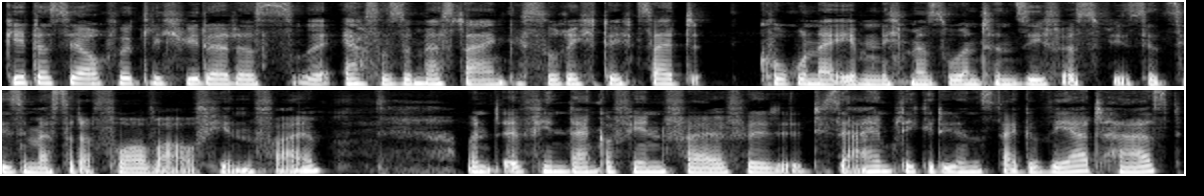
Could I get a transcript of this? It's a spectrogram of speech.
geht das ja auch wirklich wieder das erste Semester eigentlich so richtig, seit Corona eben nicht mehr so intensiv ist, wie es jetzt die Semester davor war, auf jeden Fall. Und äh, vielen Dank auf jeden Fall für diese Einblicke, die du uns da gewährt hast.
